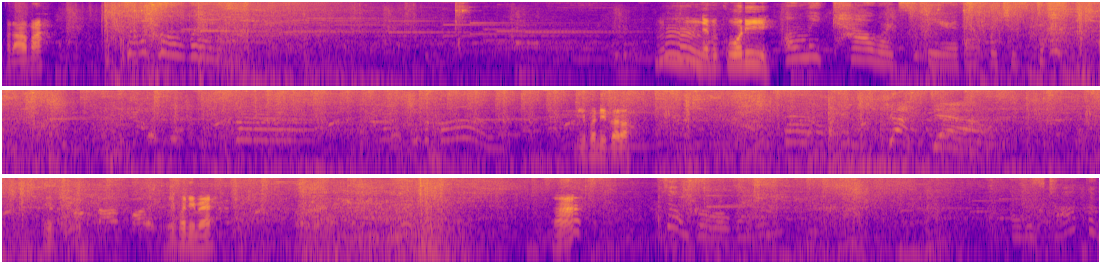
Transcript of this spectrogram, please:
มาดักปะ Don't go away. อืมอย่าไปกลัวดิ Only cowards fear that which is different. มีผลิตปะล่ะ Shut down. มีมีผลิตไหมฮะ Don't go away. I was taught the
